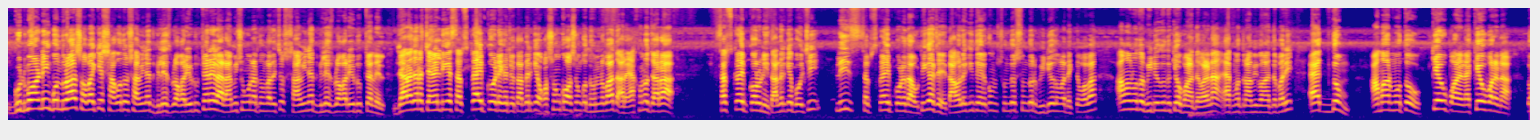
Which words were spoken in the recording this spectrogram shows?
গুড মর্নিং বন্ধুরা, সবাইকে স্বাগত Swaminath village blogger YouTube channel. আর আমি সুমন, আর তোমরা দেখছ Swaminath village blogger YouTube channel. যারা যারা চ্যানেলটিকে সাবস্ক্রাইব করে রেখেছো, তাদেরকে অসংখ্য অসংখ্য ধন্যবাদ। আর এখনও যারা সাবস্ক্রাইব করনি, তাদেরকে বলছি প্লিজ সাবস্ক্রাইব করে দাও ঠিক আছে? তাহলে কিন্তু এরকম সুন্দর সুন্দর ভিডিও তোমরা দেখতে পাবা। আমার মতো ভিডিও কিন্তু কেউ বানাতে পারে না একমাত্র আমি বানাতে পারি। একদম আমার মতো কেউ পারে না কেউ পারে না। তো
